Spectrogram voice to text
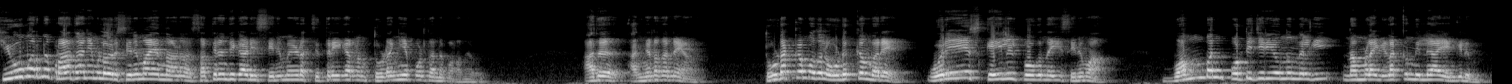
ഹ്യൂമറിന് പ്രാധാന്യമുള്ള ഒരു സിനിമ എന്നാണ് സത്യനന്തിക്കാട് ഈ സിനിമയുടെ ചിത്രീകരണം തുടങ്ങിയപ്പോൾ തന്നെ പറഞ്ഞത്. അത് അങ്ങനെ തന്നെയാണ്. തുടക്കം മുതൽ ഒടുക്കം വരെ ഒരേ സ്കെയിലിൽ പോകുന്ന ഈ സിനിമ വമ്പൻ പൊട്ടിച്ചിരിയൊന്നും നൽകി നമ്മളെ ഇളക്കുന്നില്ല എങ്കിലും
